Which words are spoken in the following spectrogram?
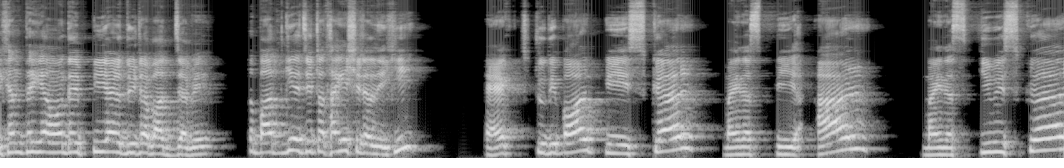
এখান থেকে আমাদের পি আর দুইটা বাদ যাবে। তো বাদ গিয়ে যেটা থাকে সেটা লিখি X to the power P square minus P R minus Q square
